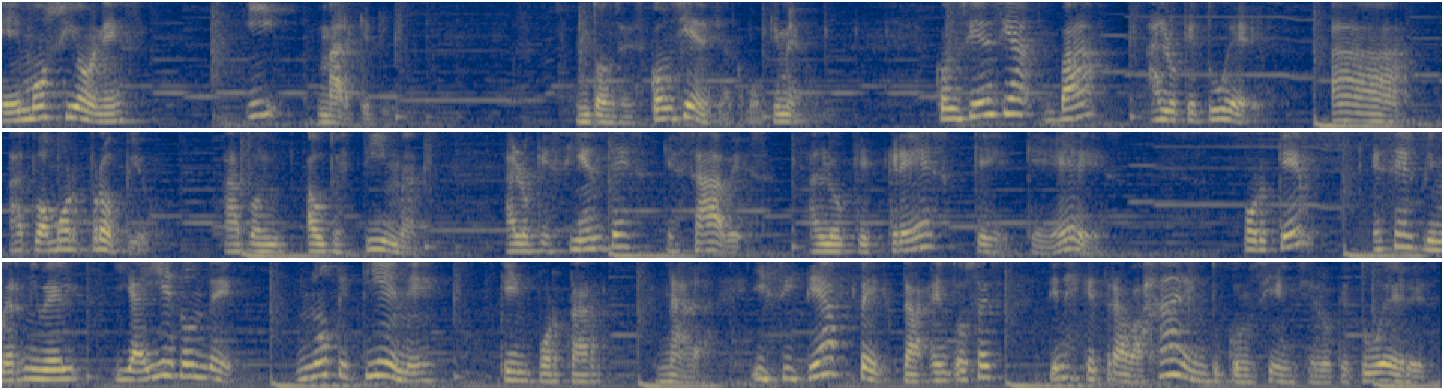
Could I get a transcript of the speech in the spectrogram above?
emociones y marketing. Entonces, conciencia como primero. Conciencia va a lo que tú eres, a, tu amor propio, a tu autoestima, a lo que sientes que sabes, a lo que crees que, que eres. Porque ese es el primer nivel y ahí es donde no te tiene que importar nada. Y si te afecta, entonces tienes que trabajar en tu conciencia, lo que tú eres,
